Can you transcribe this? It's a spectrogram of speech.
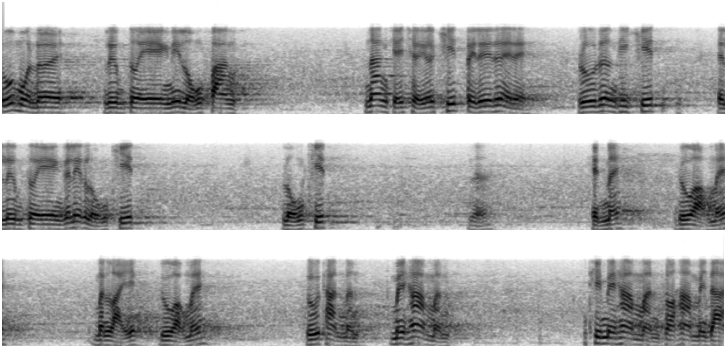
รู้หมดเลย ลืมตัวเองนี่หลงฟัง นั่งเฉยๆก็คิดไปเรื่อยๆเลย รู้เรื่องที่คิด แต่ลืมตัวเองก็เรียกหลงคิด หลงคิดนะเห็นไหม ดูออกไหม มันไหล ดูออกไหม รู้ทันมัน ไม่ห้ามมัน ที่ไม่ห้ามมัน เพราะห้ามไม่ได้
